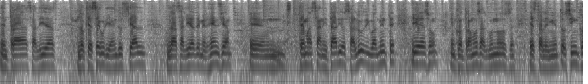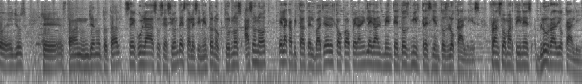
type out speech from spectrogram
entradas, salidas, lo que es seguridad industrial, las salidas de emergencia, temas sanitarios, salud igualmente, y eso encontramos algunos establecimientos, cinco de ellos que estaban en un lleno total. Según la Asociación de Establecimientos Nocturnos Azonot, en la capital del Valle del Cauca operan ilegalmente 2.300 locales. François Martínez, Blue Radio Cali.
